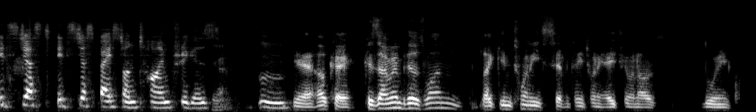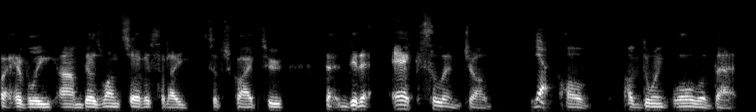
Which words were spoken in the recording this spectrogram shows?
It's just it's just based on time triggers. Yeah. Mm. Yeah, okay. Because I remember there was one like in 2017, 2018 when I was doing it quite heavily. Um, there was one service that I subscribed to that did an excellent job. Yeah. Of of doing all of that,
